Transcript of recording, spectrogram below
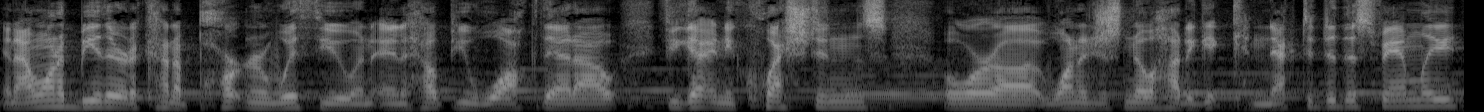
And I want to be there to kind of partner with you and, and help you walk that out. If you got any questions or uh, want to just know how to get connected to this family,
